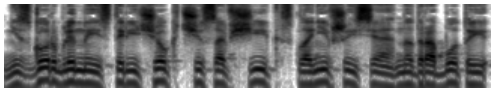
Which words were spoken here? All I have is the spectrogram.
Несгорбленный старичок-часовщик, склонившийся над работой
